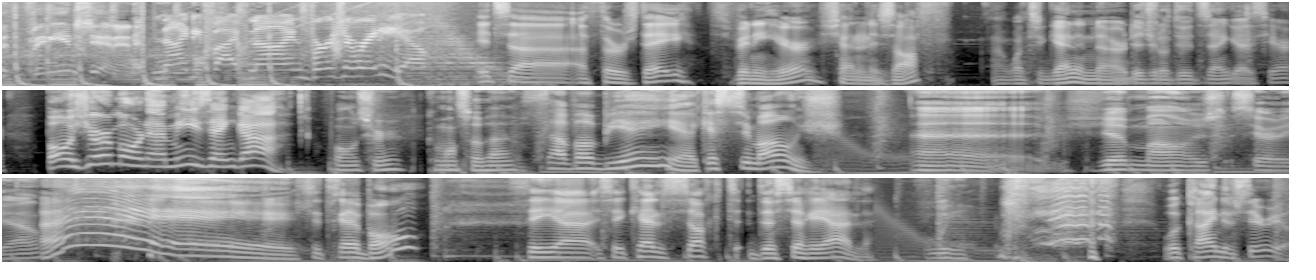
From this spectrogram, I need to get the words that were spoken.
with Vinny and Shannon. 95.9 Virgin Radio. It's uh, a Thursday. It's Vinny here. Shannon is off uh, once again, and our digital dude Zenga is here. Bonjour, mon ami Zenga. Bonjour, comment ça va? Ça va bien? Qu'est-ce que tu manges? Euh, je mange céréales. Hey! C'est très bon. C'est euh, c'est quelle sorte de céréales? Oui. What kind of cereal?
